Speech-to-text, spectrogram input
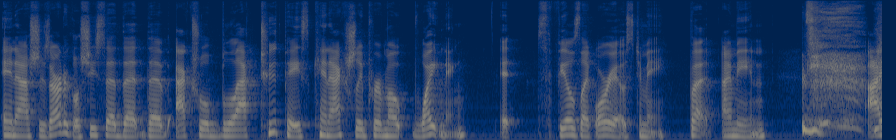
in Ashley's article, she said that the actual black toothpaste can actually promote whitening. It feels like Oreos to me. But I mean, I,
